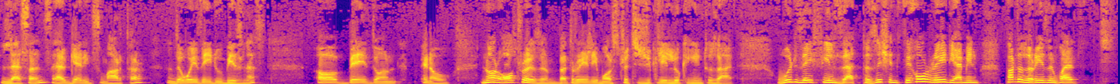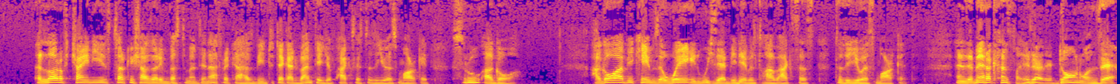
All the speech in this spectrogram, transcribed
lessons. They are getting smarter in the way they do business, uh, based on you know not altruism, but really more strategically looking into that. Would they feel that position? They already. I mean, part of the reason why a lot of Chinese, Turkish, other investment in Africa has been to take advantage of access to the U.S. market through AGOA. AGOA became the way in which they have been able to have access to the U.S. market. And the Americans, it dawned on them.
